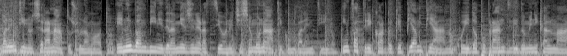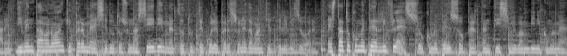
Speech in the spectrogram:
Valentino c'era nato sulla moto e noi bambini della mia generazione ci siamo nati con Valentino. Infatti ricordo che pian piano quei dopo pranzi di domenica al mare diventavano anche per me seduto su una sedia in mezzo a tutte quelle persone davanti al televisore. È stato come per riflesso, come penso per tantissimi bambini come me.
